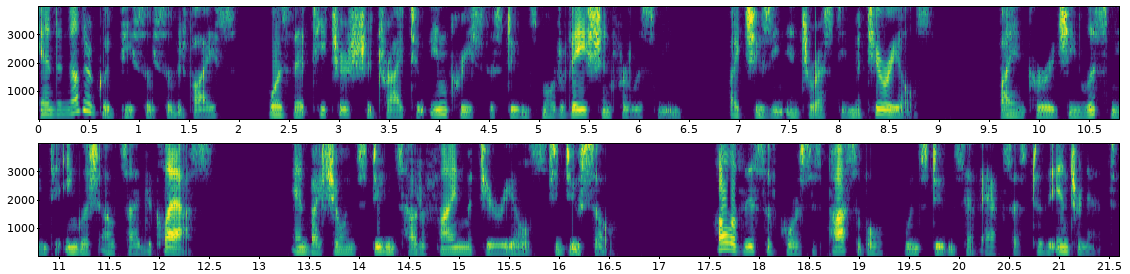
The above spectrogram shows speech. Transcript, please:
And another good piece of advice was that teachers should try to increase the students' motivation for listening by choosing interesting materials, by encouraging listening to English outside the class, and by showing students how to find materials to do so. All of this, of course, is possible when students have access to the Internet.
